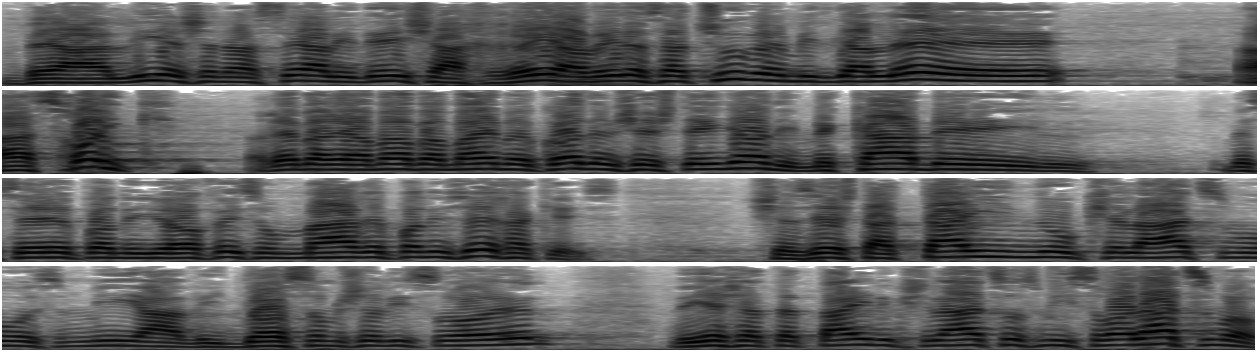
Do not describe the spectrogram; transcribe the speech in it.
והעלייה שנעשה על ידי שאחרי אבי דסת תשובה מתגלה הסחויק. הרב הרי אמר במיימר קודם שיש שתי עניונים, מקבל בסדר פונים יופס ומרא פונים שייחקס. שזה יש את התיינוק של העצמוס מהאבידוסום של ישראל, ויש את התיינוק של העצמוס מישראל עצמו,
